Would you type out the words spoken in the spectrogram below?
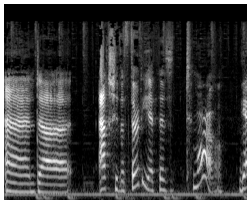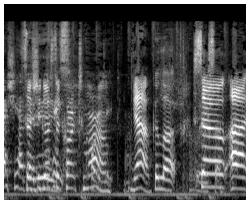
And uh, actually, the 30th is tomorrow. Yeah, she has. So she goes to court tomorrow. tomorrow. Yeah. Good luck. So uh,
